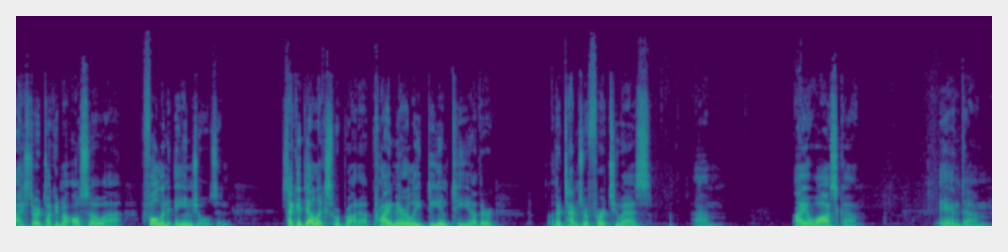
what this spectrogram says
I started talking about also uh, fallen angels and psychedelics were brought up, primarily DMT, other other times referred to as um, ayahuasca. And um,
